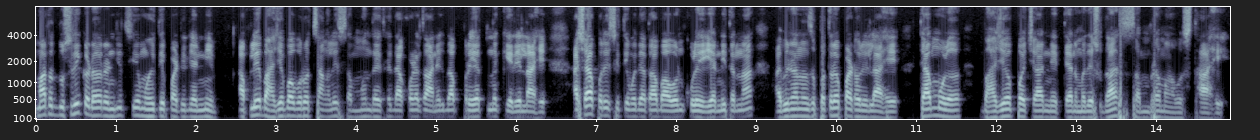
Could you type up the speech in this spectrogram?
मात्र दुसरीकडं रणजितसिंह मोहिते पाटील यांनी आपले भाजपाबरोबर चांगले संबंध आहेत हे दाखवण्याचा अनेकदा प्रयत्न केलेला आहे. अशा परिस्थितीमध्ये आता बावनकुळे यांनी त्यांना अभिनंदनाचं पत्र पाठवलेलं आहे. त्यामुळं भाजपच्या नेत्यांमध्ये सुद्धा संभ्रमावस्था आहे.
